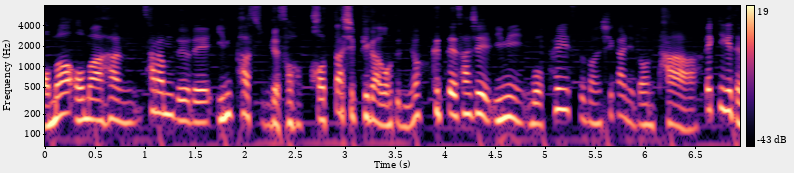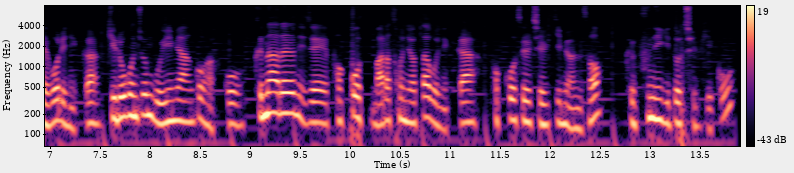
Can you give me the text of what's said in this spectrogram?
어마어마한 사람들의 인파 속에서 걷다시피 가거든요. 그때 사실 이미 뭐 페이스던 시간이던 다 뺏기게 돼버리니까 기록은 좀 무의미한 것 같고 그날은 이제 벚꽃 마라톤이었다 보니까 벚꽃을 즐기면서 그 분위기도 즐기고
